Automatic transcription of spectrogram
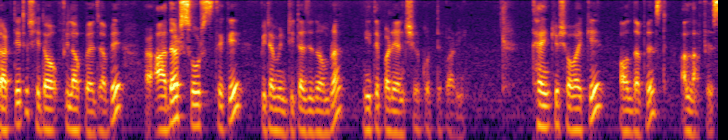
ঘাটতিটা সেটাও ফিল আপ হয়ে যাবে। আর আদার সোর্স থেকে ভিটামিন ডিটা যেন আমরা নিতে পারি এনশিওর করতে পারি। থ্যাংক ইউ সবাইকে অল দ্য বেস্ট আল্লাহ হাফেজ।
